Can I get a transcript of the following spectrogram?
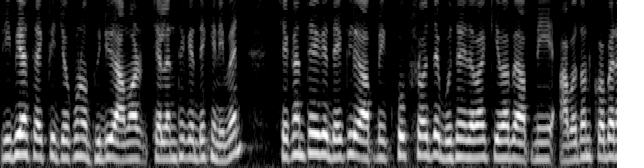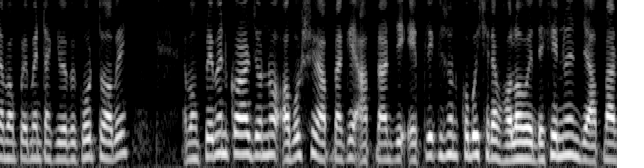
প্রিভিয়াস একটি যে কোনো ভিডিও আমার চ্যানেল থেকে দেখে নেবেন। সেখান থেকে দেখলে আপনি খুব সহজে বুঝে নিতে পারবেন কীভাবে আপনি আবেদন করবেন এবং পেমেন্টটা কীভাবে করতে হবে। এবং পেমেন্ট করার জন্য অবশ্যই আপনাকে আপনার যে অ্যাপ্লিকেশন কপি সেটা ভালোভাবে দেখে নেবেন যে আপনার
